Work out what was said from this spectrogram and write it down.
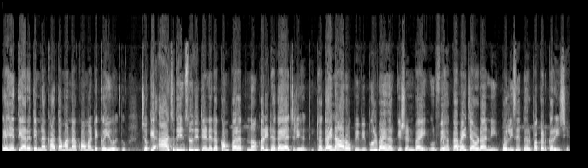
કહે ત્યારે તેમના ખાતામાં નાખવા માટે કહ્યું હતું જોકે આજ દિન સુધી તેણે રકમ પરત ન કરી ઠગાઈ આચરી હતી. ઠગાઈના આરોપી વિપુલભાઈ હરકિશનભાઈ ઉર્ફે હકાભાઈ ચાવડાની પોલીસે ધરપકડ કરી છે.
